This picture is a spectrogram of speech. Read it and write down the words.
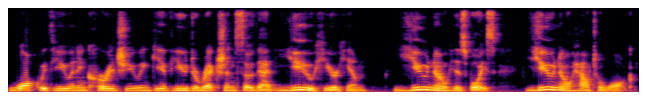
walk with you and encourage you and give you direction so that you hear him. You know his voice. You know how to walk.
